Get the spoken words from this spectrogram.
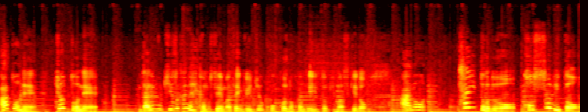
あとね、ちょっとね、誰も気づかないかもしれませんけど、一応ここの方で言っときますけど、あの、タイトルをこっそりと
